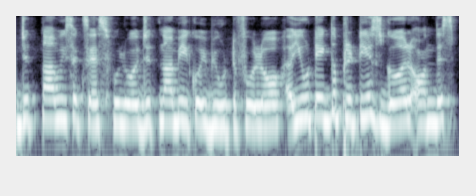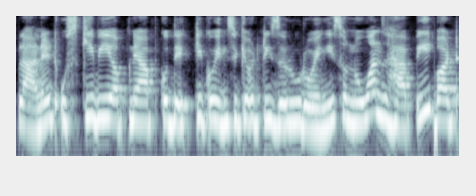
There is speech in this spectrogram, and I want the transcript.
जितना भी सक्सेसफुल हो, जितना भी कोई ब्यूटिफुल हो you take the prettiest girl on this planet उसकी भी अपने आप को देख के कोई इनसिक्योरिटी ज़रूर होएँगी. So no one is happy but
